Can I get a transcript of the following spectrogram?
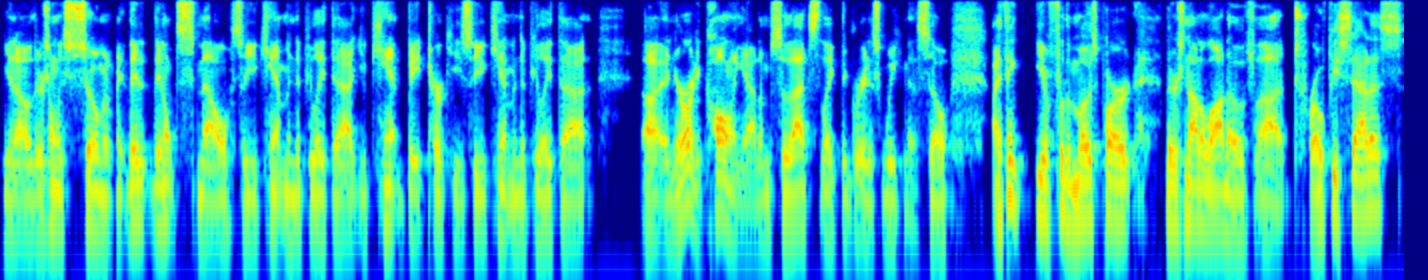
You know, there's only so many they they don't smell, so you can't manipulate that. You can't bait turkeys, so you can't manipulate that. Uh, and you're already calling at them, so that's like the greatest weakness. So, I think you know for the most part, there's not a lot of uh, trophy status,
